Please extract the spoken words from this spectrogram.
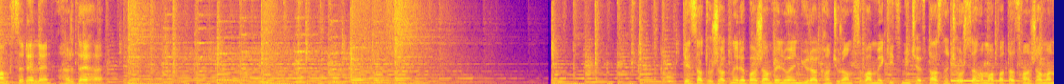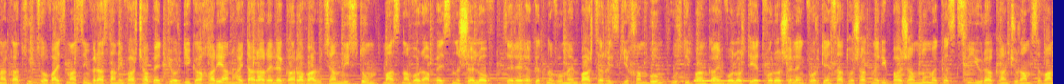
հանգցրել են հրդեհը։ Կենսաթոշակները բաժանվելու են յուրաքանչյուր ամսվա 1-ից մինչև 14-ը համապատասխան ժամանակացույցով այս մասին Վրաստանի վարչապետ Գյորգի Գախարյան հայտարարել է կառավարության նիստում, մասնավորապես նշելով. «Ծերերը գտնվում են բարձր ռիսկի խմբում, ուստի բանկային ոլորտի հետ որոշել ենք, որ կենսաթոշակների բաժանումը կսկսվի յուրաքանչյուր ամսվա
